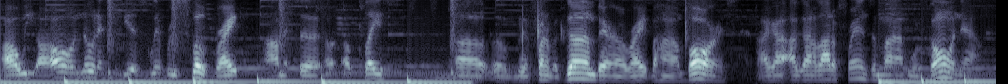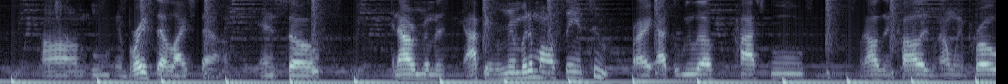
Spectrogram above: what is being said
all we all know that's to be a slippery slope, right? Um, it's a, a, a place uh, in front of a gun barrel, right behind bars. I got I got a lot of friends of mine who are going now, um, who embrace that lifestyle, and so, and I remember I can remember them all saying too, right after we left high school, when I was in college, when I went pro,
